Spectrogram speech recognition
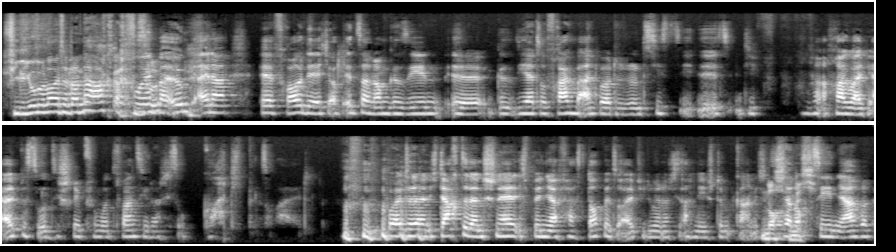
viele junge Leute danach. Ich vorhin bei irgendeiner äh, Frau, der ich auf Instagram gesehen, äh, die hat so Fragen beantwortet und sie, die, die Frage war, wie alt bist du? Und sie schrieb 25 und dachte ich so, Gott, ich bin so alt. wollte dann, ich dachte dann schnell, ich bin ja fast doppelt so alt wie du. Und dachte ich, ach nee, stimmt gar nicht. Noch ich ja noch zehn Jahre.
